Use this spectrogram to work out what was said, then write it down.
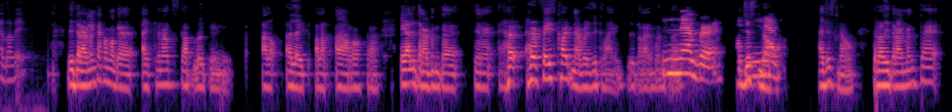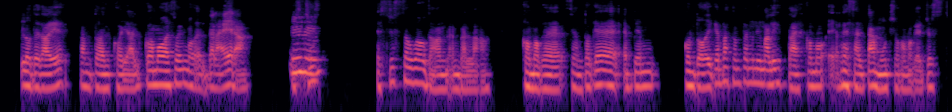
I love it. Literalmente como que I cannot stop looking a, lo, a, like, a, la, a la rostra. Ella literalmente tiene, her, her face card never declines, literalmente. Never. I just never. know. I just know. Pero literalmente los detalles, tanto del collar como eso mismo de, de la era, it's Mhm. just, it's just so well done, en verdad. Como que siento que es bien, con todo y que es bastante minimalista, es como, eh, resalta mucho, como que just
